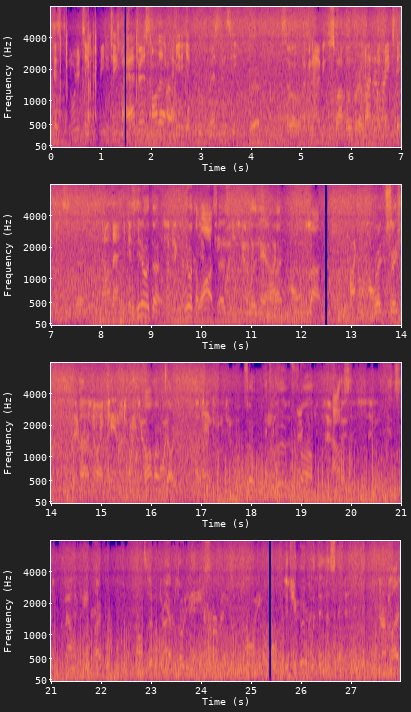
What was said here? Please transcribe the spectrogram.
because in order to for me to change my address and all that, I need to get proof of residency. Yeah, So I've been having to swap over a lot of my bank statements yeah. and all that because You know what the you know what the law says in Louisiana, right? About registration. uh, no, I, I didn't. I'm gonna tell you. So if you move from out of state right? You have 30 days. If you move within the state, right?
